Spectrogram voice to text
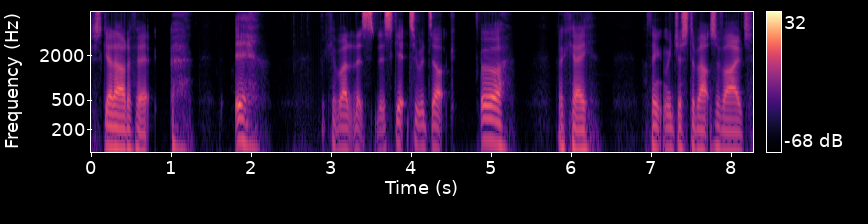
Just get out of. Eh. Come on, let's let's get to a dock. Ugh. Okay. I think we just about survived.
